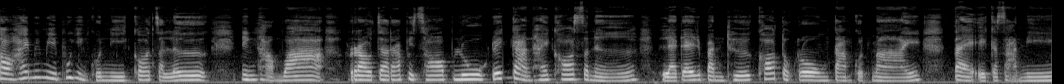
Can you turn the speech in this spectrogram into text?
ต่อให้ไม่มีผู้หญิงคนนี้ก็จะเลิกนิงถามว่าเราจะรับผิดชอบลูกด้วยการให้ข้อเสนอ และได้บันทึกข้อตกลงตามกฎหมาย แต่เอกสารนี้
